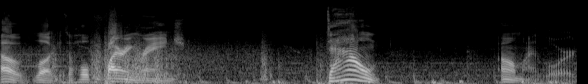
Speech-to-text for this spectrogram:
Oh, look, it's a whole firing range. Down! Oh my lord.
